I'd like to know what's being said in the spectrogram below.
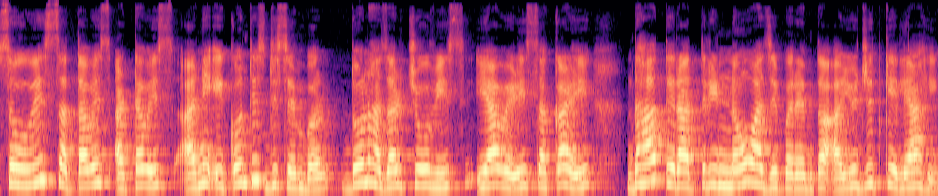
सव्वीस सत्तावीस अठ्ठावीस आणि एकोणतीस डिसेंबर दोन हजार चोवीस यावेळी सकाळी दहा ते रात्री नऊ वाजेपर्यंत आयोजित केले आहे.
